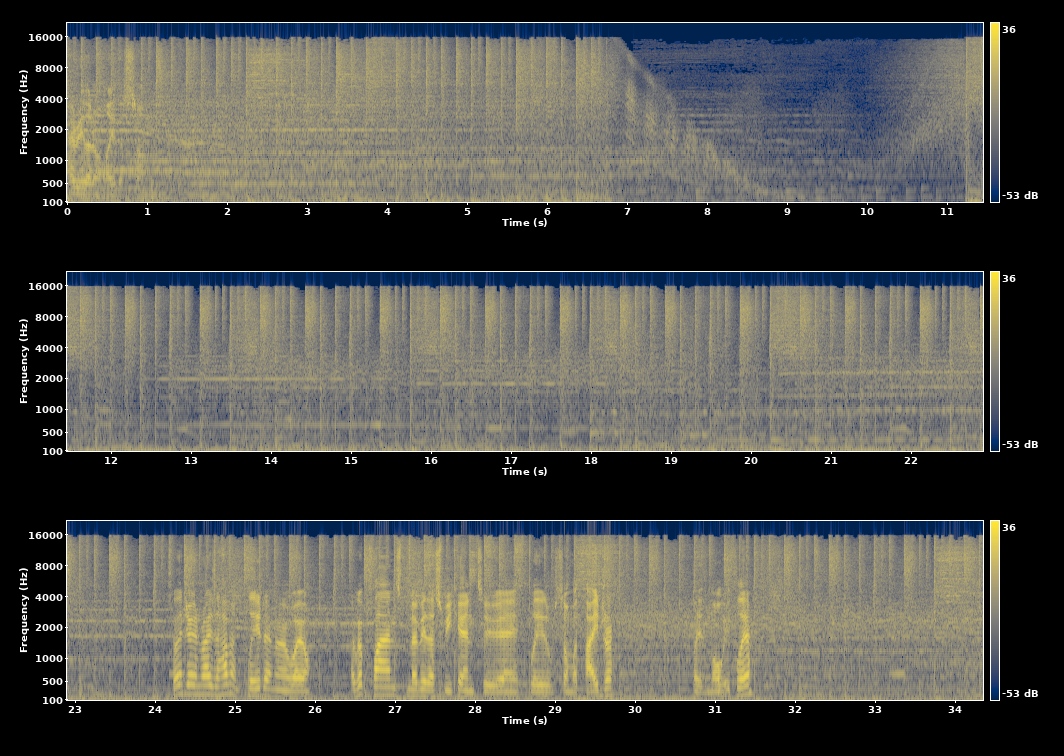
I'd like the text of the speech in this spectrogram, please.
I really don't like this song. Enjoying Rise. I haven't played it in a while. I've got plans maybe this weekend to uh, play some with Hydra, like the multiplayer.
